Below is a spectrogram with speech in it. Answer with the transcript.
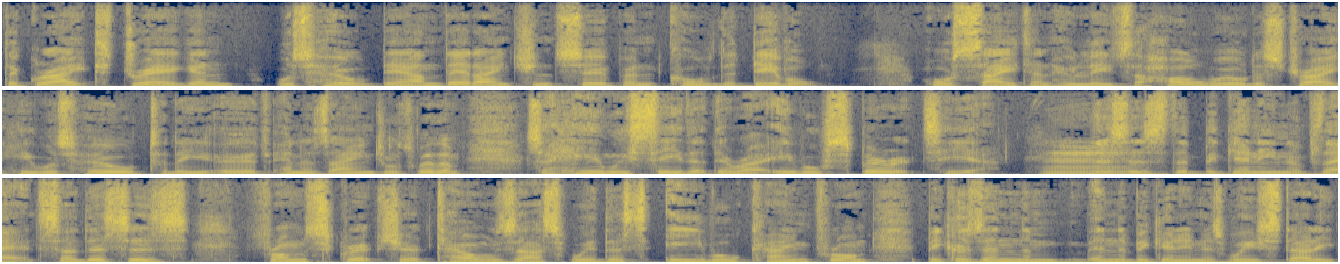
The great dragon was hurled down, that ancient serpent called the devil, or Satan, who leads the whole world astray. He was hurled to the earth and his angels with him. So here we see that there are evil spirits here. Mm. This is the beginning of that. So this is from scripture it tells us where this evil came from because in the in the beginning as we study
